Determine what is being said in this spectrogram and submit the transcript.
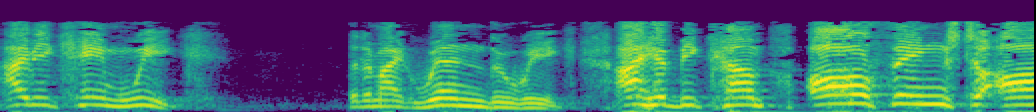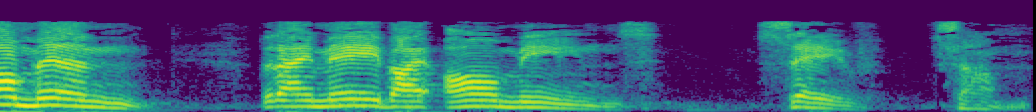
I became weak, that I might win the weak. I have become all things to all men, that I may by all means save some.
